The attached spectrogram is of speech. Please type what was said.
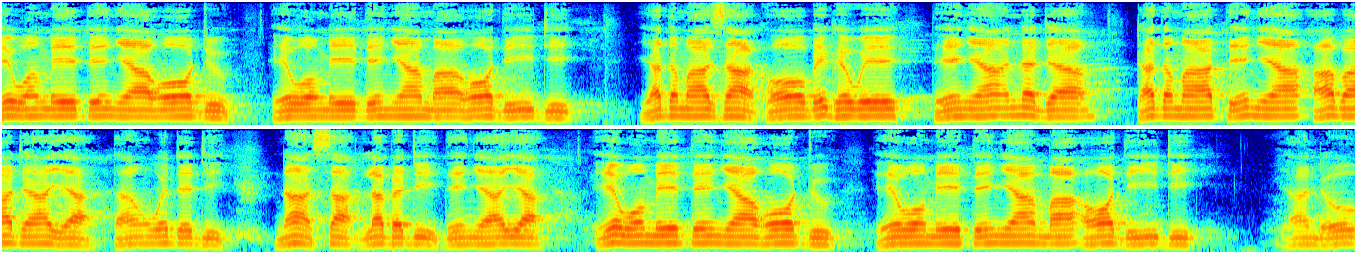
ဧဝမေတင်ညာဟောတုဧဝမေတင်ညာမဟောတိတိယတမသခောဘိကဝေတင်ညာအနတ္တ ဓတမတင်ညာအာဘာဒာယတံဝတ္တိနသလပတိတင်ညာယဧဝမေတင်ညာဟောတုဧဝမေတင်ညာမဟောတိတိယံတို့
